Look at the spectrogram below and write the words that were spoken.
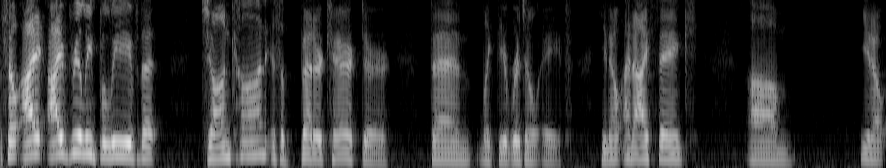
So I I really believe that Jon Con is a better character than like the original eight. You know, and I think, um, you know,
